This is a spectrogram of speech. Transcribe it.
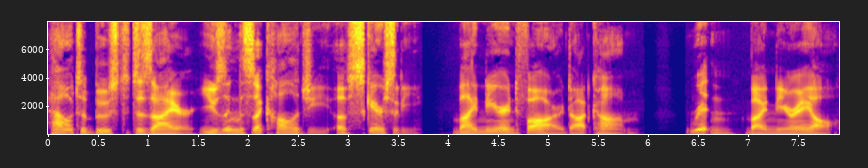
How to Boost Desire Using the Psychology of Scarcity by nirandfar.com. Written by Nir Eyal.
